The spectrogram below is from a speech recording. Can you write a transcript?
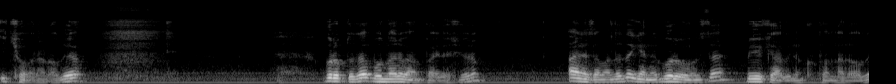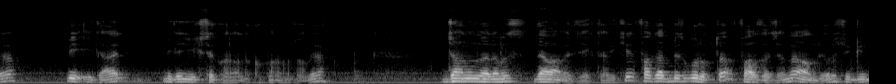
2 oran oluyor. Grupta da bunları ben paylaşıyorum. Aynı zamanda da gene grubumuzda büyük abinin kuponları oluyor. Bir ideal, bir de yüksek oranlı kuponumuz oluyor. Canlılarımız devam edecek tabii ki. Fakat biz grupta fazla canlı almıyoruz. Çünkü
